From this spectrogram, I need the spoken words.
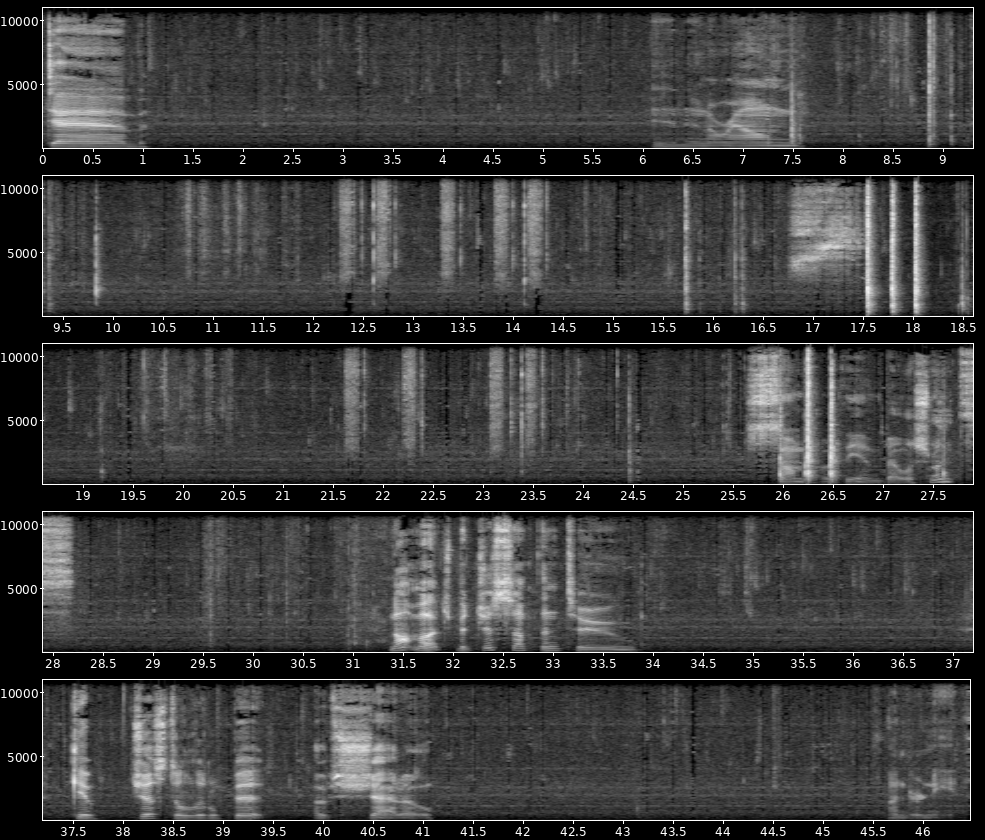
dab in and around some of the embellishments. Not much, but just something to give just a little bit of shadow underneath.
